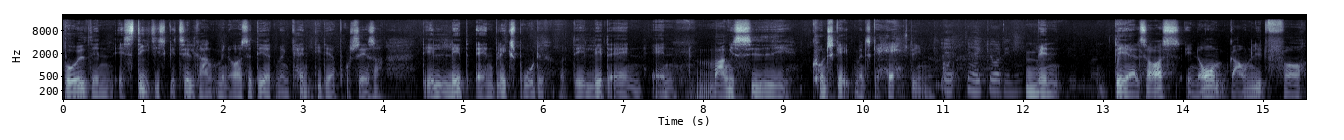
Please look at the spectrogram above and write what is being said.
både den æstetiske tilgang, men også det, at man kan de der processer. Det er lidt af en blæksprutte, og det er lidt af en, af en mangesidig kundskab, man skal have. Ja, det har jeg ikke gjort endnu. Men det er altså også enormt gavnligt for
